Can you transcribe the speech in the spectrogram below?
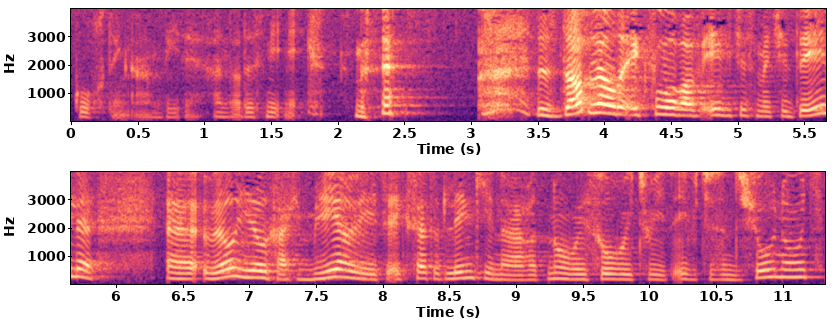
korting aanbieden. En dat is niet niks. dus dat wilde ik vooraf eventjes met je delen. Uh, wil je heel graag meer weten? Ik zet het linkje naar het Norway Soul Retreat eventjes in de show notes.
